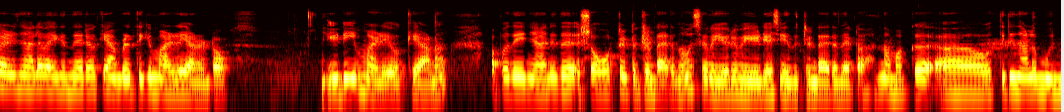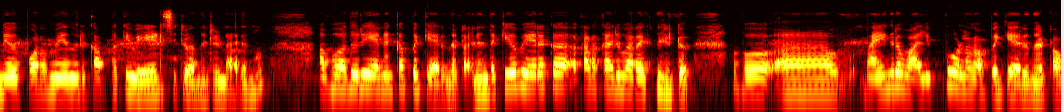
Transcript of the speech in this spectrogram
കഴിഞ്ഞാൽ വൈകുന്നേരമൊക്കെ ആകുമ്പോഴത്തേക്കും മഴയാണ് കേട്ടോ. ഇടിയും മഴയും ഒക്കെയാണ്. അപ്പോൾ അതേ ഞാനിത് ഷോർട്ട് ഇട്ടിട്ടുണ്ടായിരുന്നു. ചെറിയൊരു വീഡിയോ ചെയ്തിട്ടുണ്ടായിരുന്നു കേട്ടോ. നമുക്ക് ഒത്തിരി നാൾ മുന്നേ പുറമേ നിന്നൊരു കപ്പയ്ക്ക് മേടിച്ചിട്ട് വന്നിട്ടുണ്ടായിരുന്നു. അപ്പോൾ അതൊരു എനക്കപ്പയ്ക്കായിരുന്നു കേട്ടോ. എന്തൊക്കെയോ പേരൊക്കെ കടക്കാർ പറയുന്നത് കേട്ടു. അപ്പോൾ ഭയങ്കര വലിപ്പമുള്ള കപ്പയ്ക്കായിരുന്നു കേട്ടോ.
